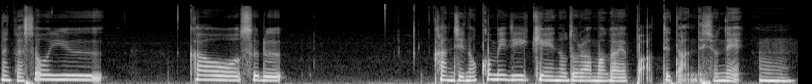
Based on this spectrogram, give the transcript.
なんかそういう顔をする感じのコメディ系のドラマがやっぱ合ってたんでしょうね。うん。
